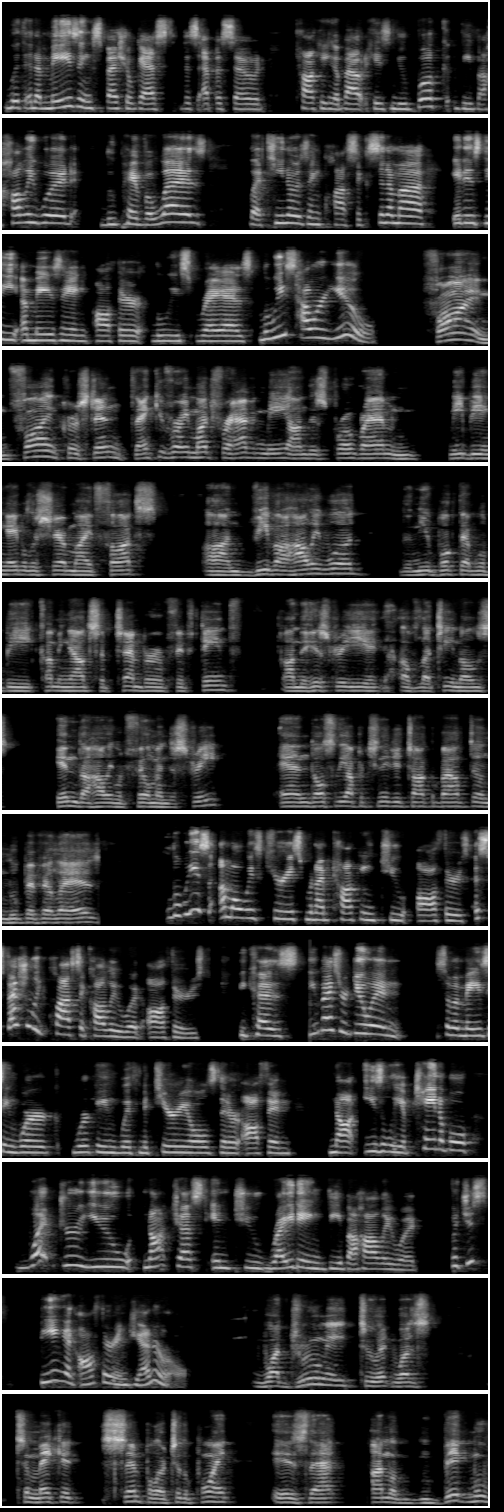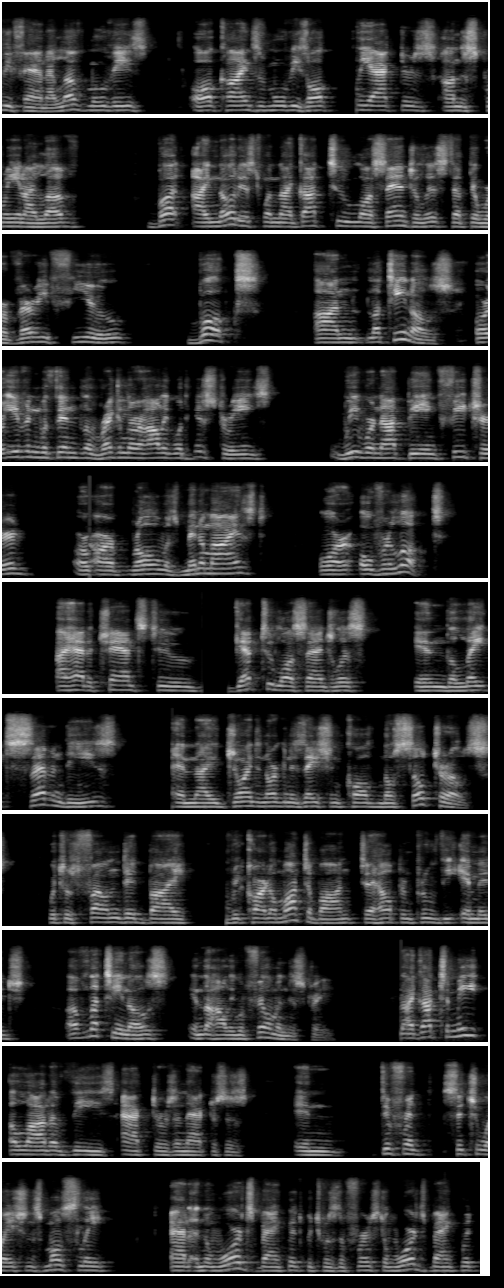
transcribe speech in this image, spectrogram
with an amazing special guest this episode talking about his new book, Viva Hollywood, Lupe Velez, Latinos in Classic Cinema. It is the amazing author, Luis Reyes. Luis, how are you? Fine, fine, Kristen. Thank you very much for having me on this program and me being able to share my thoughts on Viva Hollywood, the new book that will be coming out September 15th on the history of Latinos in the Hollywood film industry, and also the opportunity to talk about uh, Lupe Velez. Luis, I'm always curious when I'm talking to authors, especially classic Hollywood authors, because you guys are doing some amazing work working with materials that are often not easily obtainable. What drew you not just into writing Viva Hollywood, but just being an author in general? What drew me to it was to make it simple or to the point is that I'm a big movie fan. I love movies, all kinds of movies, all the actors on the screen I love. But I noticed when I got to Los Angeles that there were very few books on Latinos, or even within the regular Hollywood histories, we were not being featured, or our role was minimized or overlooked. I had a chance to get to Los Angeles in the late 70s, and I joined an organization called Nosotros, which was founded by Ricardo Montalban to help improve the image of Latinos in the Hollywood film industry. I got to meet a lot of these actors and actresses in different situations, mostly at an awards banquet, which was the first awards banquet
